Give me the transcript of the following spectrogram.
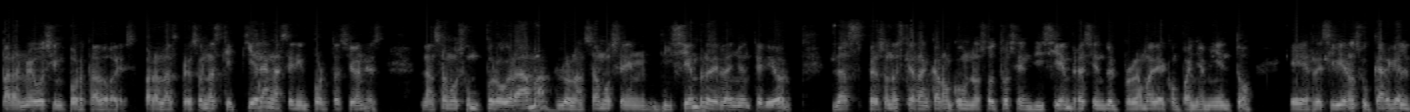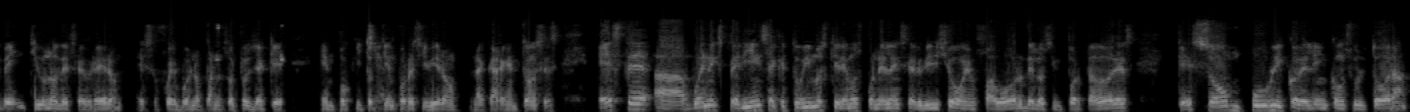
para nuevos importadores. Para las personas que quieran hacer importaciones, lanzamos un programa, lo lanzamos en diciembre del año anterior. Las personas que arrancaron con nosotros en diciembre haciendo el programa de acompañamiento eh, recibieron su carga el 21 de febrero. Eso fue bueno para nosotros ya que en poquito tiempo recibieron la carga. Entonces, esta ah, buena experiencia que tuvimos queremos ponerla en servicio o en favor de los importadores que son público de Link Consultora,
